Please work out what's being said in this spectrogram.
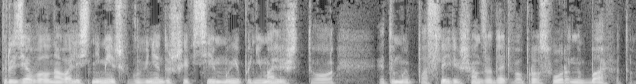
Друзья волновались не меньше. В глубине души все мы понимали, что это мой последний шанс задать вопрос Уоррену Баффету.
